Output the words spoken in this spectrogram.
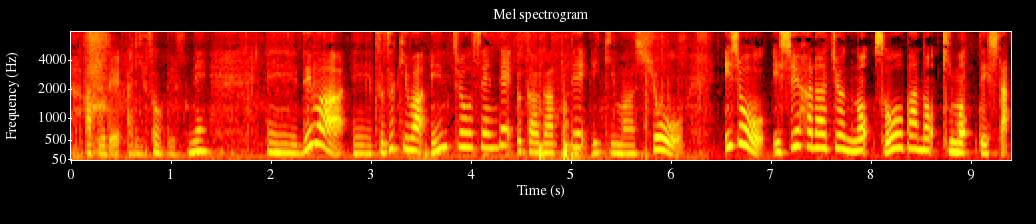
後でありそうですね。えー、では、えー、続きは延長戦で伺っていきましょう。以上、石原淳の相場の肝でした。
